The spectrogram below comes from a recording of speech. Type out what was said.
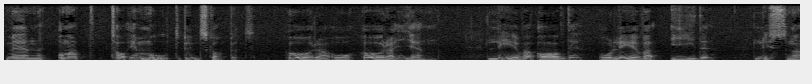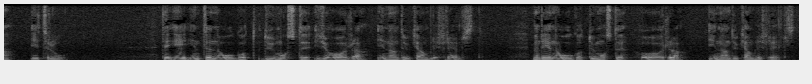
men om att ta emot budskapet, höra och höra igen, leva av det och leva i det, lyssna i tro. Det är inte något du måste göra innan du kan bli frälst. Men det är något du måste höra innan du kan bli frälst.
